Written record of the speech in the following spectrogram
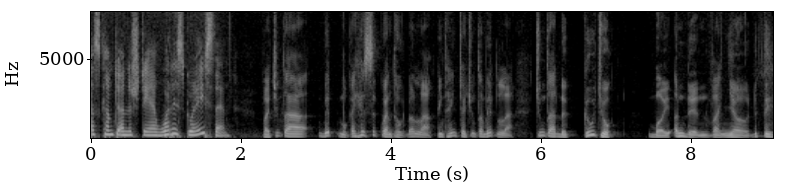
us come to understand what is grace then. Và chúng ta biết một cách hết sức quen thuộc đó là Kinh Thánh cho chúng ta biết là chúng ta được cứu chuộc bởi ân điển và nhờ đức tin.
